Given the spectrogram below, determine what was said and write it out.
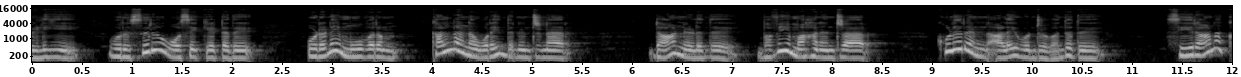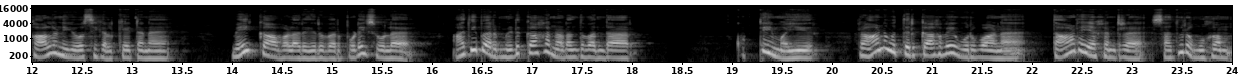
வெளியே ஒரு சிறு ஓசை கேட்டது. உடனே மூவரும் கல்லென உறைந்து நின்றனர். டான் எழுந்து பவ்யமாக நின்றார். குளிரின் அலை ஒன்று வந்தது. சீரான காலனி யோசைகள் கேட்டன. மெய்க்காவலர் இருவர் புடைசூழ அதிபர் மிடுக்காக நடந்து வந்தார். குட்டை மயிர் இராணுவத்திற்காகவே உருவான தாடையகன்ற சதுர முகம்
